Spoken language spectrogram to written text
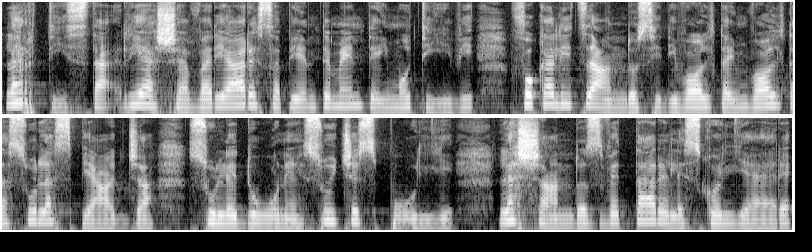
l'artista riesce a variare sapientemente i motivi, focalizzandosi di volta in volta sulla spiaggia, sulle dune, sui cespugli, lasciando svettare le scogliere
